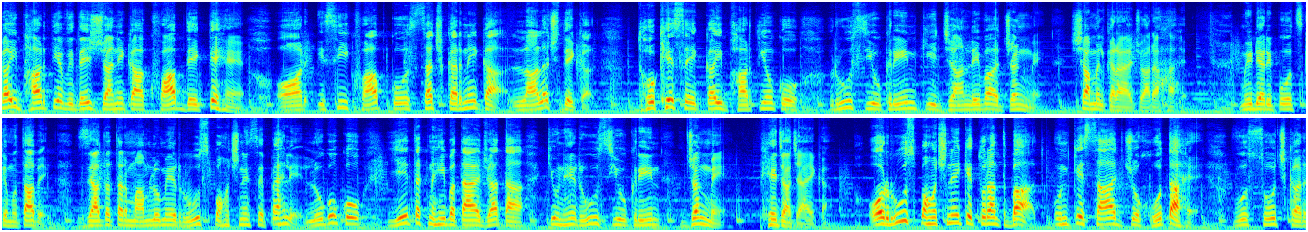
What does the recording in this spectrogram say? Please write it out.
कई भारतीय विदेश जाने का ख्वाब देखते हैं और इसी ख्वाब को सच करने का लालच देकर धोखे से कई भारतीयों को रूस यूक्रेन की जानलेवा जंग में शामिल कराया जा रहा है। मीडिया रिपोर्ट्स के मुताबिक, ज़्यादातर मामलों में रूस पहुँचने से पहले लोगों को यह तक नहीं बताया जाता कि उन्हें रूस यूक्रेन जंग में भेजा जाएगा। और रूस पहुँचने के तुरंत बाद उनके साथ जो होता है, वो सोचकर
